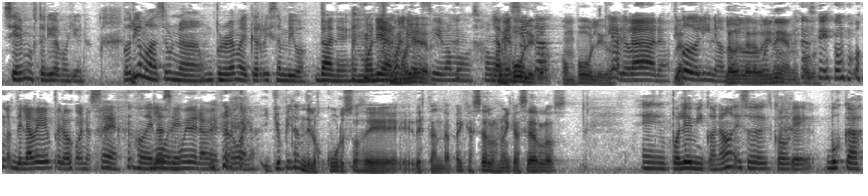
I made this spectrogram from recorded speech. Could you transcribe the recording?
Sí, a mí me gustaría Molière. Podríamos hacer una, un programa de que risa en vivo. Dale, en Molière. En Molière. Sí, vamos, vamos. La con a ver. mesita. público, con público. Claro. Claro. Tipo La- Dolina. la- la- bueno. dolinean un poco. Sí, un poco. De la B, pero bueno. Sí. O de la C. muy de la vez, pero bueno. ¿Y qué opinan de los cursos de, de stand-up? ¿Hay que hacerlos, no hay que hacerlos? Eh, polémico, ¿no? Eso es como que busca.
